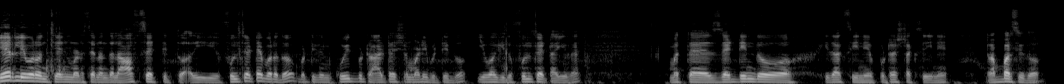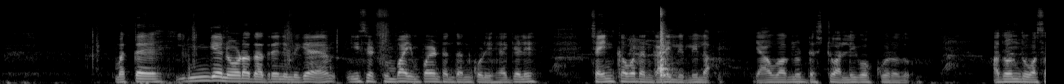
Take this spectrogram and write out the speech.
ಗೇರ್ ಲಿವರ್ ಒಂದು ಚೇಂಜ್ ಮಾಡಿಸ್ತೇನೆ ನಂದಲ್ಲಿ ಆಫ್ ಸೆಟ್ ಇತ್ತು. ಅದು ಈ ಫುಲ್ ಸೆಟ್ಟೇ ಬರೋದು ಬಟ್ ಇದನ್ನು ಕುಯ್ದುಬಿಟ್ಟು ಆಲ್ಟ್ರೇಷನ್ ಮಾಡಿ ಬಿಟ್ಟಿದ್ದು. ಇವಾಗ ಇದು ಫುಲ್ ಸೆಟ್ ಆಗಿದೆ. ಮತ್ತು ಝೆಡ್ಡಿಂದು ಇದಾಕ್ಸೀನಿ ಪುಟ್ರೆಸ್ಟ್ ಹಾಕ್ಸೀನಿ. ರಬ್ಬರ್ಸ್ ಇದು. ಮತ್ತು ಹಿಂಗೆ ನೋಡೋದಾದರೆ ನಿಮಗೆ ಈ ಸೆಟ್ ತುಂಬ ಇಂಪಾರ್ಟೆಂಟ್ ಅಂತ ಅಂದ್ಕೊಳ್ಳಿ ಯಾಕೆ ಹೇಳಿ? ಚೈನ್ ಕವರ್ ನನ್ನ ಗಾಡೀಲಿ ಇರಲಿಲ್ಲ. ಯಾವಾಗಲೂ ಡಸ್ಟು ಅಲ್ಲಿಗೆ ಹೋಗಿ ಕೂರೋದು. ಅದೊಂದು ಹೊಸ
